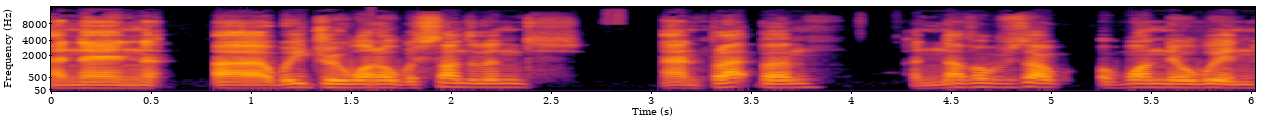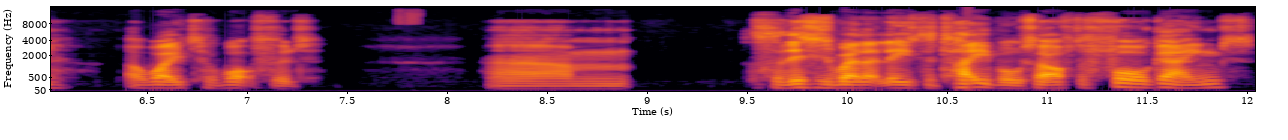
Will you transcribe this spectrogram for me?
And then uh, we drew 1 0 with Sunderland and Blackburn. Another result, a 1 0 win away to Watford. Um, so this is where that leaves the table. So after four games,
